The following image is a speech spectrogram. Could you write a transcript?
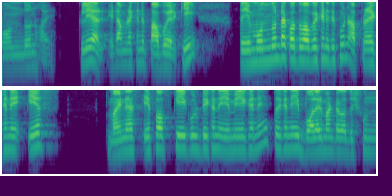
মন্দন হয়। ক্লিয়ার এটা আমরা এখানে পাবো আর কি। তো এই মন্দনটা কত পাবো এখানে দেখুন, আপনার এখানে F minus F of K equal to এখানে এম এ এখানে, তো এখানে এই বলের মানটা কত? শূন্য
